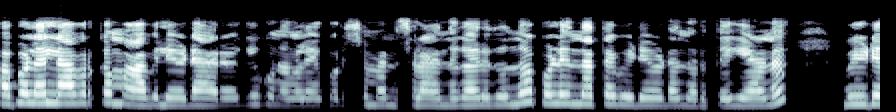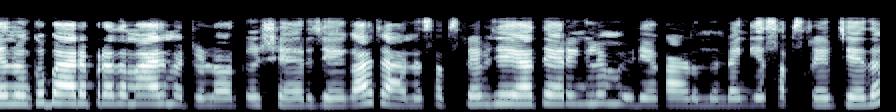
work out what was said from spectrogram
അപ്പോൾ എല്ലാവർക്കും മാവിലയുടെ ആരോഗ്യ ഗുണങ്ങളെക്കുറിച്ച് മനസ്സിലായെന്ന് കരുതുന്നു. അപ്പോൾ ഇന്നത്തെ വീഡിയോ ഇവിടെ നിർത്തുകയാണ്. വീഡിയോ നമുക്ക് ഭാരപ്രദമായാൽ മറ്റുള്ളവർക്ക് ഷെയർ ചെയ്യുക. ചാനൽ സബ്സ്ക്രൈബ് ചെയ്യാത്ത ആരെങ്കിലും വീഡിയോ കാണുന്നുണ്ടെങ്കിൽ സബ്സ്ക്രൈബ് ചെയ്ത്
